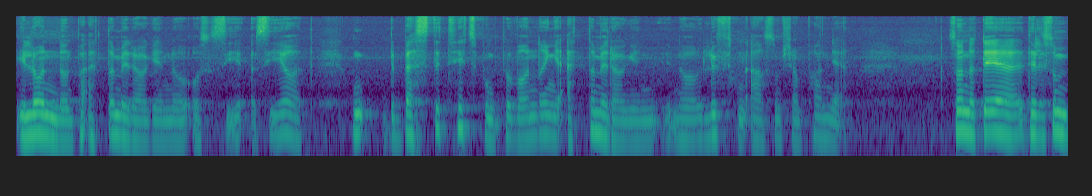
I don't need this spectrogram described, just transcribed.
i London på ettermiddagen, og, og sier at det beste tidspunkt på vandring er ettermiddagen når luften er som champagne. Sånn at det er, det er liksom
